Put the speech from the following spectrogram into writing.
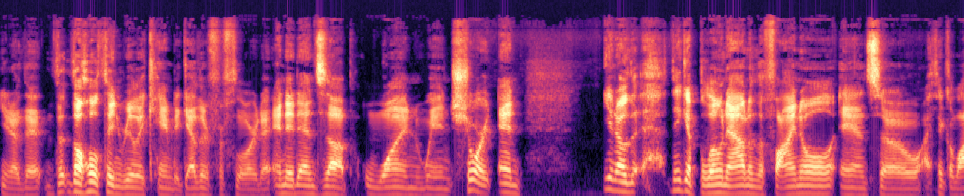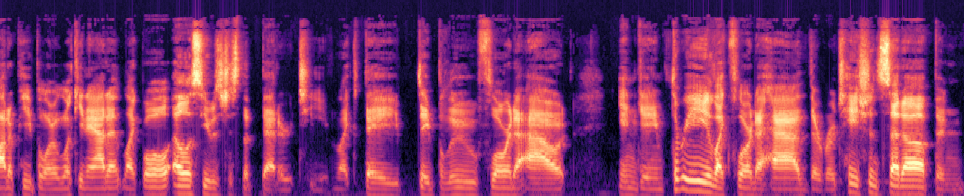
you know the, the the whole thing really came together for Florida, and it ends up one win short. And you know they get blown out in the final, and so I think a lot of people are looking at it like, well, LSU was just the better team. Like they they blew Florida out in game three, like Florida had their rotation set up and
